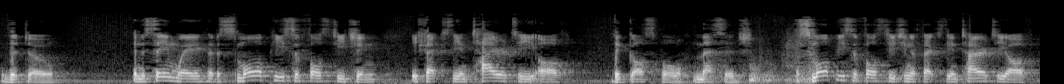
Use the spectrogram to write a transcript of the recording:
the dough. In the same way that a small piece of false teaching affects the entirety of the gospel message. A small piece of false teaching affects the entirety of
